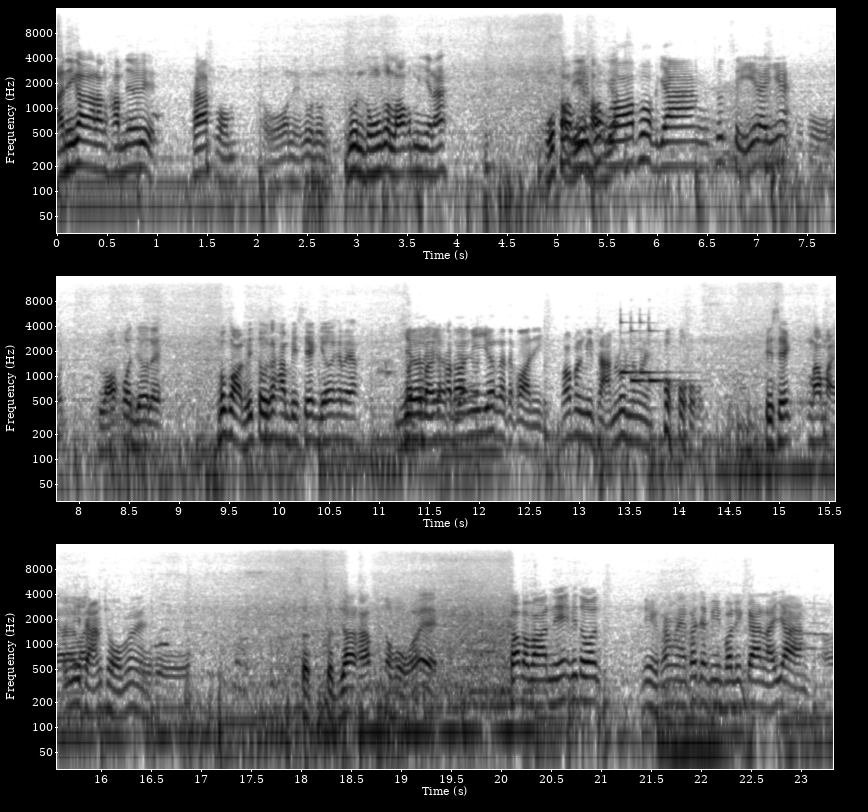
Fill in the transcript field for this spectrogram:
อันนี้ก็กำลังทำใช่ไหมพี่ครับผมโอ้นี่รุ่นรุ่นรุ่นตรงนู้นก็ล้อก็มีนะโอ้พวฝั่กงนี้มีขพอวงกเยล้ออะพวกยางชุดสีอะไรเงี้ยโอ้โหล้อโคตรเยอะเลย เมื่อก่อนพี่ตูนก็ทำพีเซ็กเยอะใช่ไหมครับเยอะปัจจุบันก็ทำตอนนี้เยอะกว่าแต่ก่อนอีกเพราะมันมีสามรุ่นแล้วไงโอ้โหพีเซ็กมาใหม่มันมีแล้วสามโฉมแล้วไงโอ้โหสุดสุดยอดครับโอ้โหเอ้ยก็ประมาณนี้พี่ตูน นี่ข้างในก็จะมีบริการหลายอย่าง อ๋อ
